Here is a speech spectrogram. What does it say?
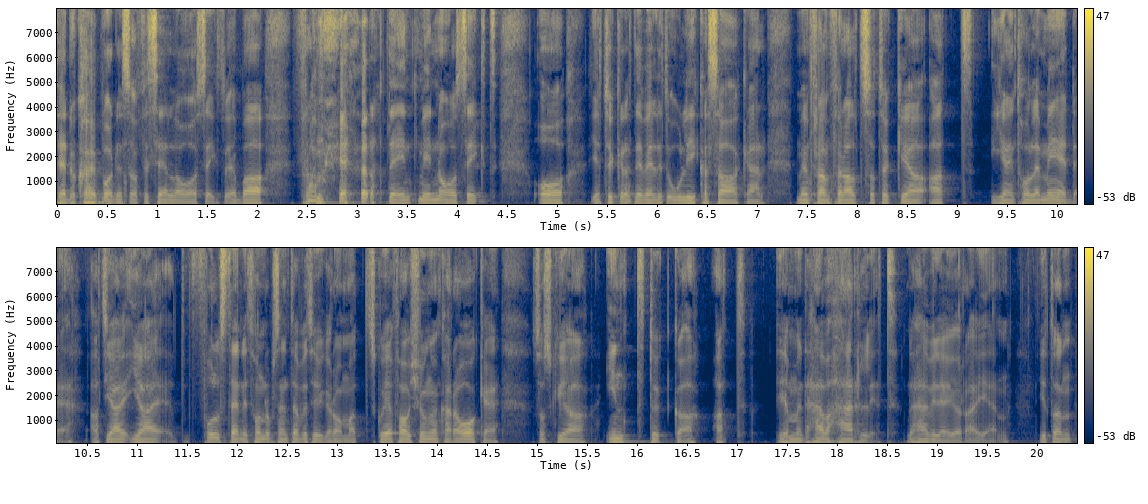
Ted och Kai-poddens officiella åsikt och jag bara framhäver att det är inte min åsikt och jag tycker att det är väldigt olika saker men framförallt så tycker jag att jag inte håller med det. Att jag, jag är fullständigt 100% övertygad om att skulle jag få sjunga karaoke så skulle jag inte tycka att ja men det här var härligt, det här vill jag göra igen. Utan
